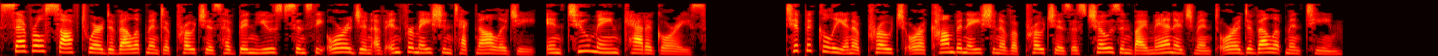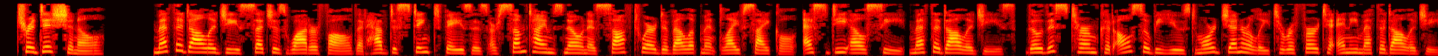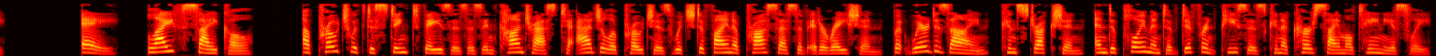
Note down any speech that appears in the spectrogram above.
Several software development approaches have been used since the origin of information technology, in two main categories. Typically an approach or a combination of approaches is chosen by management or a development team. Traditional Methodologies such as waterfall that have distinct phases are sometimes known as software development lifecycle (SDLC) methodologies, though this term could also be used more generally to refer to any methodology. A life cycle approach with distinct phases is in contrast to agile approaches which define a process of iteration, but where design, construction, and deployment of different pieces can occur simultaneously.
